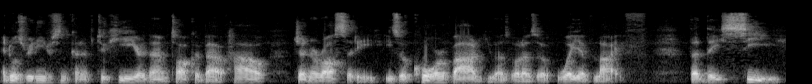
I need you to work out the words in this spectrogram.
and it was really interesting kind of to hear them talk about how generosity is a core value as well as a way of life that they see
